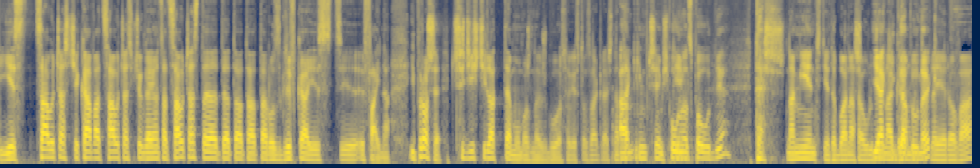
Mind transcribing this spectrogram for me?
jest cały czas ciekawa, cały czas wciągająca, cały czas ta, ta, ta, ta, rozgrywka jest e, fajna. I proszę, 30 lat temu można już było sobie w to zagrać. Na A takim czymś Północ-południe? też namiętnie, to była nasza ulubiona Jaki gra multiplayerowa.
